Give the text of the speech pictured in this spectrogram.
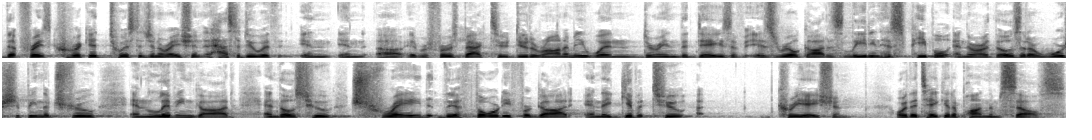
that phrase crooked twisted generation it has to do with in, in uh, it refers back to deuteronomy when during the days of israel god is leading his people and there are those that are worshiping the true and living god and those who trade the authority for god and they give it to creation or they take it upon themselves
